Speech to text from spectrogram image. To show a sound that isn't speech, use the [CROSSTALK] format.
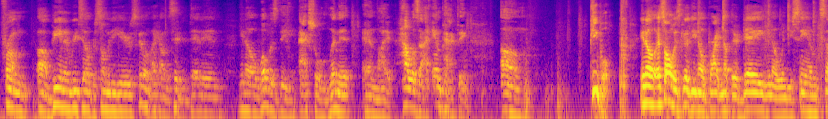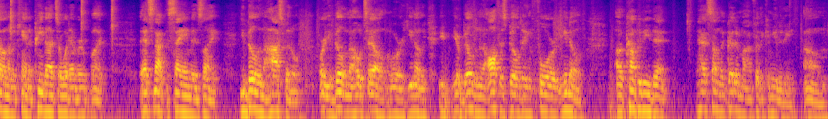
from uh, being in retail for so many years, feeling like I was hitting a dead end. You know, what was the actual limit, and like how was I impacting um, people? You know, it's always good, you know, brighten up their day. You know, when you see them selling them a can of peanuts or whatever, but that's not the same as like you building a hospital or you're building a hotel or you know you, you're building an office building for you know a company that has something good in mind for the community um,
